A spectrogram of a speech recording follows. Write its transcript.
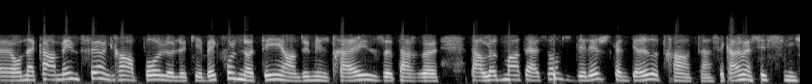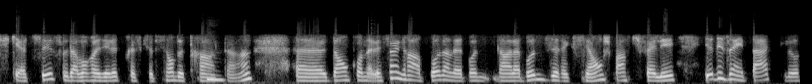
Euh, on a quand même fait un grand pas, le Québec. faut le noter en 2013 par euh, par l'augmentation du délai jusqu'à une période de 30 ans. C'est quand même assez significatif d'avoir un délai de prescription de 30 mm. ans. Euh, donc, on avait fait un grand pas dans la bonne dans la bonne direction. Je pense qu'il fallait. Il y a des impacts là.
